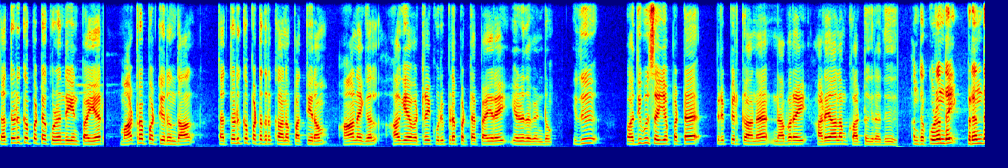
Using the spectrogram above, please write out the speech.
தத்தெடுக்கப்பட்ட குழந்தையின் பெயர் மாற்றப்பட்டிருந்தால் தத்தெடுக்கப்பட்டதற்கான பத்திரம் ஆணைகள் ஆகியவற்றை குறிப்பிடப்பட்ட பெயரை எழுத வேண்டும். இது பதிவு செய்யப்பட்ட பிறப்பிற்கான நபரை அடையாளம் காட்டுகிறது. அந்த குழந்தை பிறந்த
